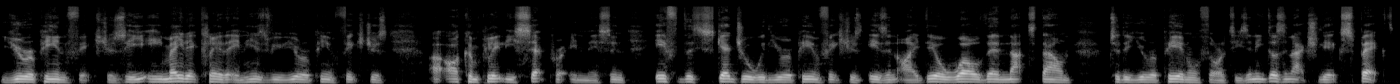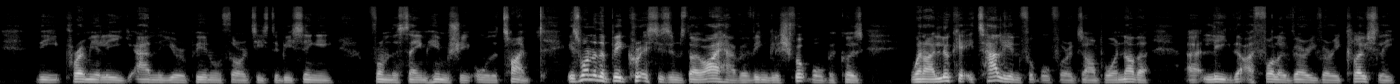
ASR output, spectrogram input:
European fixtures. He he made it clear that in his view, European fixtures are, completely separate in this. And if the schedule with European fixtures isn't ideal, well, then that's down to the European authorities. And he doesn't actually expect the Premier League and the European authorities to be singing from the same hymn sheet all the time. It's one of the big criticisms, though, I have of English football because when I look at Italian football, for example, another uh, league that I follow very, very closely,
